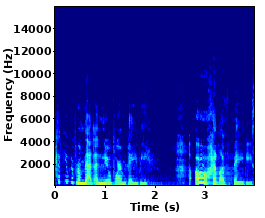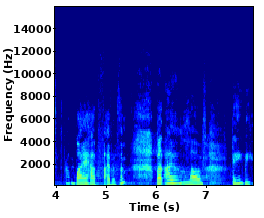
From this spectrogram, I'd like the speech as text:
have you ever met a newborn baby? Oh, I love babies. That's probably why I have five of them. But I love babies.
